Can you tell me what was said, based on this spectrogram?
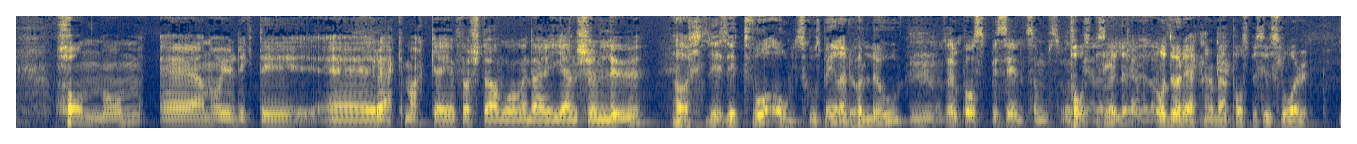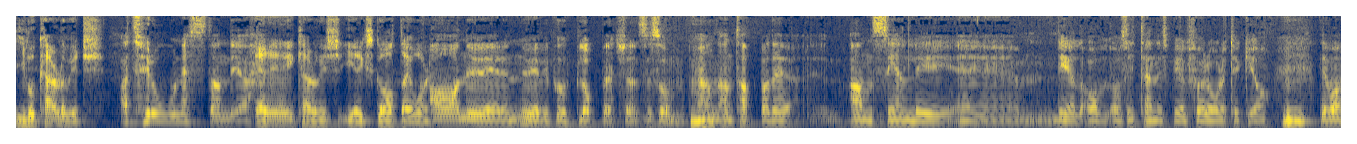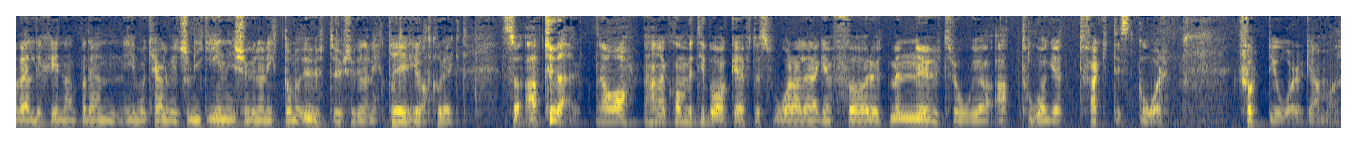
honom. Eh, han har ju en riktig eh, räkmacka i första omgången där i Jenshun Lu. Ja, det, det är två old school-spelare. Du har Lou, Mm, och det Pospisil som, som Pospisil och då räknar du med att Pospisil slår Ivo Karlovic. Jag tror nästan det. Är det Karlovic Eriksgata i år? Ja, nu är, det, nu är vi på upploppet känns det som. Mm. Han, han tappade ansenlig eh, del av, av sitt tennisspel förra året tycker jag. Mm. Det var en väldig skillnad på den Ivo Karlovic som gick in i 2019 och ut ur 2019 Det är helt korrekt. Så att, Tyvärr. ja, han har kommit tillbaka efter svåra lägen förut. Men nu tror jag att tåget faktiskt går. 40 år gammal.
